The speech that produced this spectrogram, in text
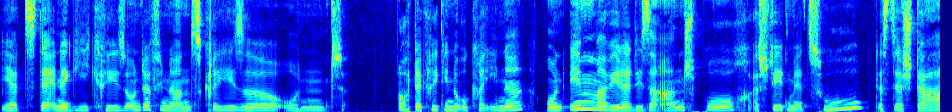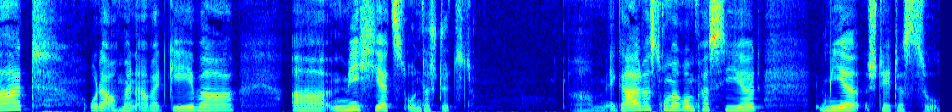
jetzt der Energiekrise und der Finanzkrise und auch der Krieg in der Ukraine und immer wieder dieser Anspruch, es steht mir zu, dass der Staat oder auch mein Arbeitgeber äh, mich jetzt unterstützt. Ähm, egal was drumherum passiert, mir steht das zu.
